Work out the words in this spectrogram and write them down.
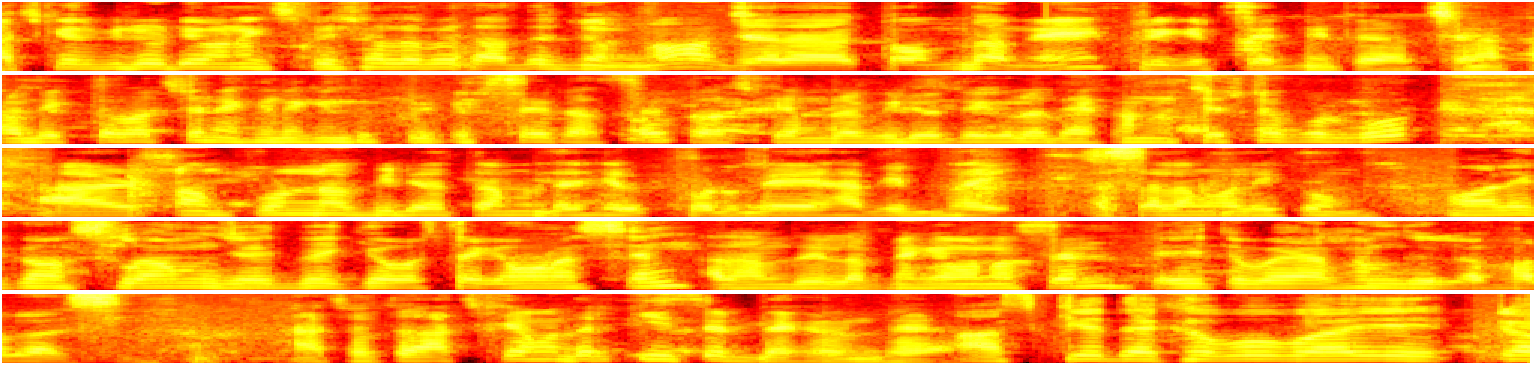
আজকের ভিডিওটি অনেক স্পেশাল হবে তাদের জন্য যারা কম দামে ক্রিকেট সেট নিতে যাচ্ছেন। আপনারা দেখতে পাচ্ছেন এখানে কিন্তু ক্রিকেট সেট আছে। তো আজকে আমরা ভিডিওতে এগুলো দেখানোর চেষ্টা করব। আর সম্পূর্ণ ভিডিওতে আমাদের হেল্প করবে হাবিব ভাই। আসসালামু আলাইকুম। ওয়ালাইকুম আসসালাম জাহিদ ভাই কি অবস্থা? কেমন আছেন? আলহামদুলিল্লাহ আপনি কেমন আছেন? এই তো ভাই আলহামদুলিল্লাহ ভালো আছি। আচ্ছা তো আজকে আমাদের কি সেট দেখাবেন ভাই আজকে দেখাবো ভাই একটা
